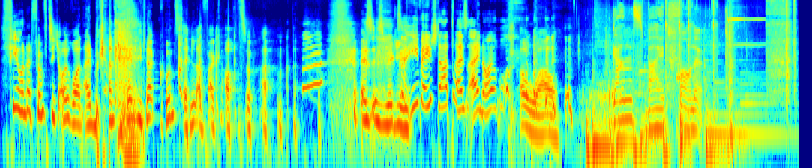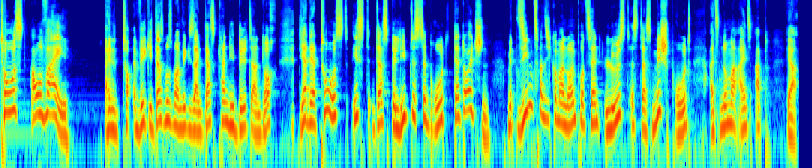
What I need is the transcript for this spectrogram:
450 Euro an einen bekannten Berliner Kunsthändler verkauft zu haben. Es ist wirklich, eBay Startpreis 1 Euro. oh wow. Ganz weit vorne. Toast au wei. Eine to wirklich, das muss man wirklich sagen, das kann die Bild dann doch. Ja, der Toast ist das beliebteste Brot der Deutschen. Mit 27,9 Prozent löst es das Mischbrot als Nummer eins ab. Ja,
